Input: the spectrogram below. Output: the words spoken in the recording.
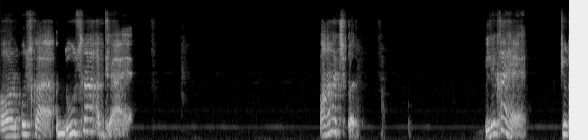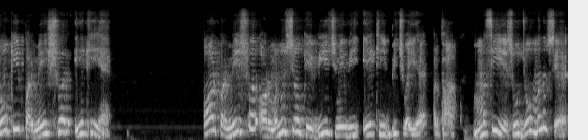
और उसका दूसरा अध्याय पाँच पद। लिखा है, क्योंकि परमेश्वर एक ही है। और परमेश्वर और मनुष्यों के बीच में भी एक ही बिचवई है, अर्थात मसीह यीशु, जो मनुष्य है।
